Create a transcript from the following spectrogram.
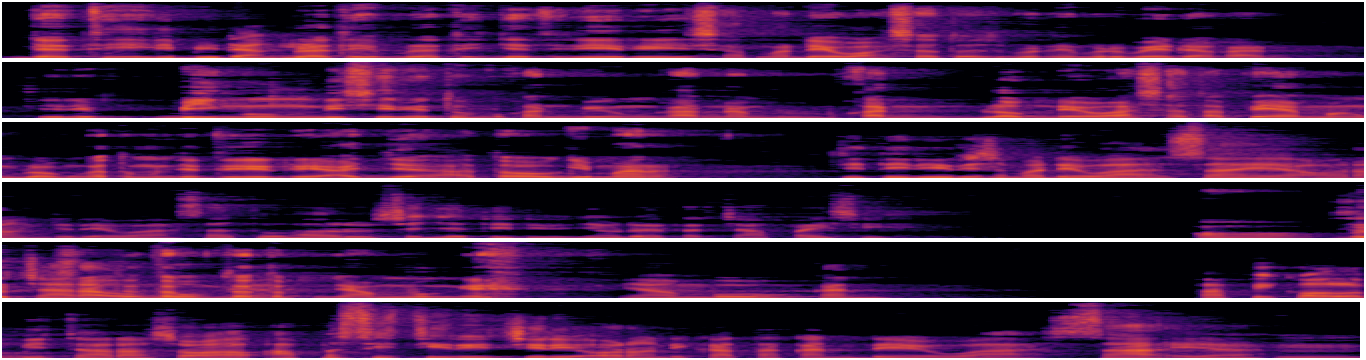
jadi di bidang berarti itu. berarti jati diri sama dewasa tuh sebenarnya berbeda kan jadi bingung di sini tuh bukan bingung karena bukan belum dewasa tapi emang belum ketemu jati diri aja atau gimana Jati diri sama dewasa ya orang dewasa tuh harusnya jati dirinya udah tercapai sih, oh Secara tetap, umum ya. tetap nyambung ya nyambung kan. Tapi kalau bicara soal apa sih ciri-ciri orang dikatakan dewasa ya, Hmm.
